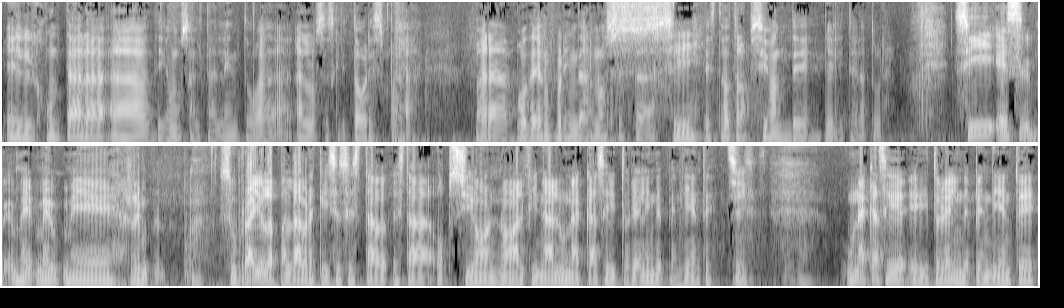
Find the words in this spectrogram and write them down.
el juntar a, digamos, al talento, a, los escritores para, para poder brindarnos esta, esta otra opción de literatura? Sí, es, me, subrayo la palabra que dices, esta, esta opción, ¿no? Al final una casa editorial independiente. Sí. Una casa editorial independiente,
